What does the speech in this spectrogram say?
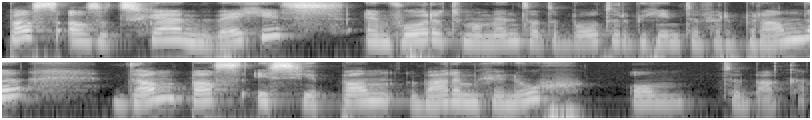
Pas als het schuim weg is en voor het moment dat de boter begint te verbranden, dan pas is je pan warm genoeg om te bakken.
